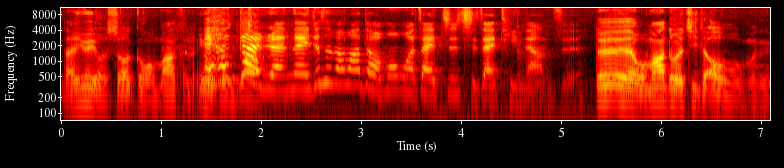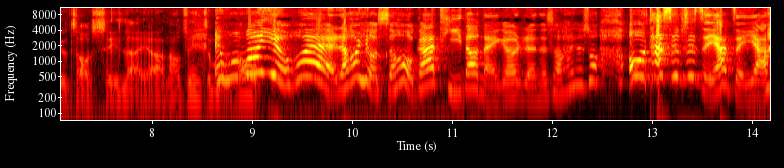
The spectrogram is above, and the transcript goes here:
那因为有时候跟我妈可能，因为很感人呢，就是妈妈都有默默在支持在听这样子。对对对，我妈都会记得哦，我们找谁来啊，然后最近怎么？哎，我妈也会。然后有时候我跟她提到哪一个人的时候，她就说：“哦，他是不是怎样怎样？”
